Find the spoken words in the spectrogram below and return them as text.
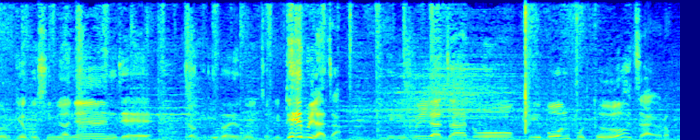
이렇게 보시면은 이제 여기 이거 이거 저기 테이블 야자. 테이블 야자도 기본 포트. 자, 이렇게.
